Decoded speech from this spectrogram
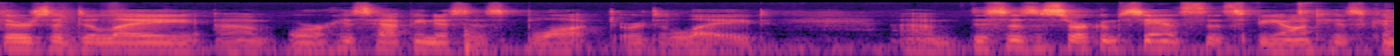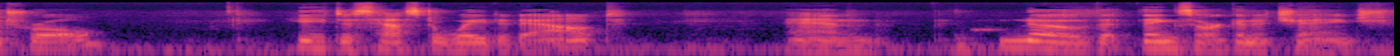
There's a delay um, or his happiness is blocked or delayed. Um, this is a circumstance that's beyond his control he just has to wait it out and know that things are going to change.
